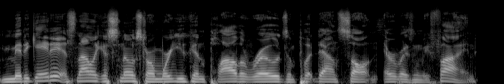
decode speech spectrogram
mitigate it. It's not like a snowstorm where you can plow the roads and put down salt and everybody's going to be fine.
